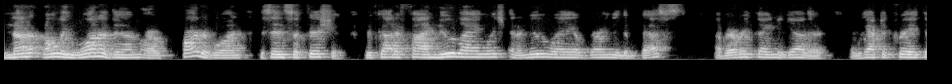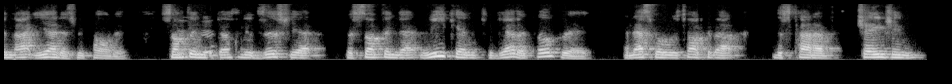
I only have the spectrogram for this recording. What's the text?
none, only one of them or part of one is insufficient. We've got to find new language and a new way of bringing the best of everything together. And we have to create the not yet, as we called it, something mm-hmm. that doesn't exist yet, but something that we can together co-create. And that's where we talked about this kind of changing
